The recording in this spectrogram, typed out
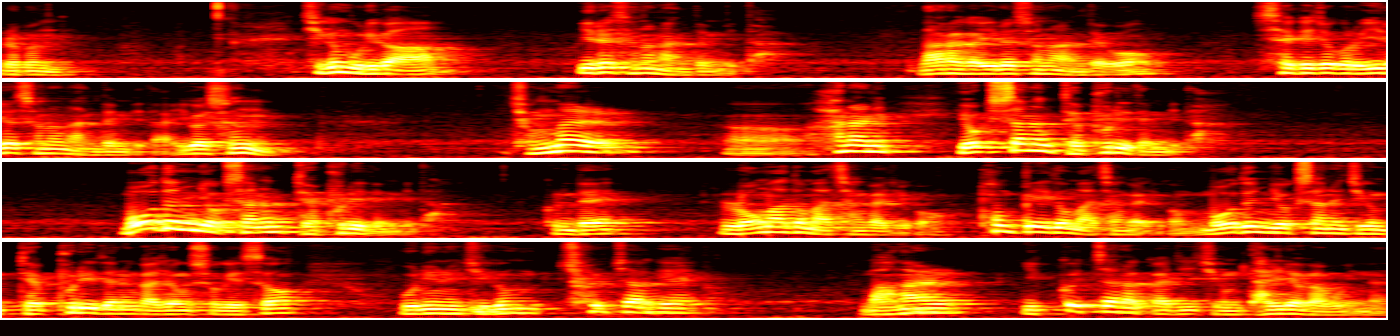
여러분, 지금 우리가 이래서는 안 됩니다. 나라가 이래서는 안 되고 세계적으로 이래서는 안 됩니다. 이것은 정말 어, 하나님 역사는 되풀이 됩니다. 모든 역사는 되풀이 됩니다. 그런데 로마도 마찬가지고 폼페이도 마찬가지고 모든 역사는 지금 되풀이 되는 과정 속에서 우리는 지금 철저하게 망할 이 끝자락까지 지금 달려가고 있는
